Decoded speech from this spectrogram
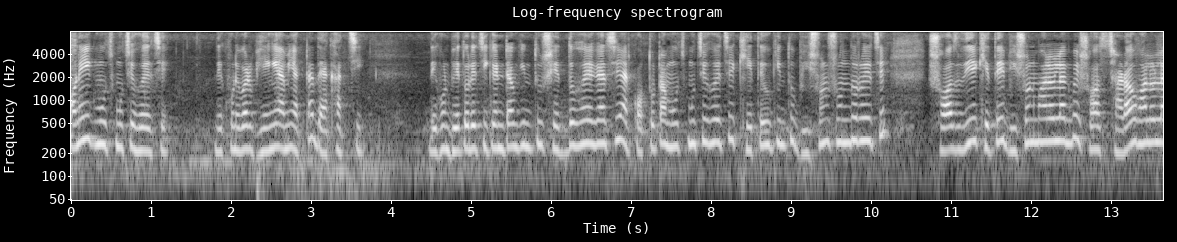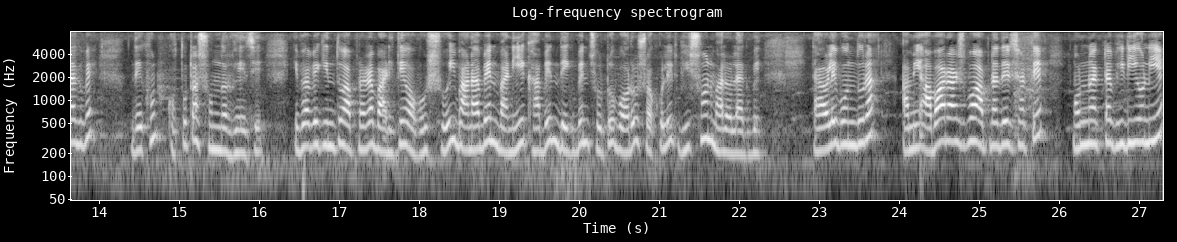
অনেক মুচমুচে হয়েছে। দেখুন, এবার ভেঙে আমি একটা দেখাচ্ছি। দেখুন, ভেতরে চিকেনটাও কিন্তু সেদ্ধ হয়ে গেছে, আর কতটা মুচমুচে হয়েছে, খেতেও কিন্তু ভীষণ সুন্দর হয়েছে। সস দিয়ে খেতে ভীষণ ভালো লাগবে, সস ছাড়াও ভালো লাগবে। দেখুন, কতটা সুন্দর হয়েছে। এভাবে কিন্তু আপনারা বাড়িতে অবশ্যই বানাবেন, বানিয়ে খাবেন, দেখবেন ছোট, বড় সকলের ভীষণ ভালো লাগবে। তাহলে বন্ধুরা, আমি আবার আসব আপনাদের সাথে অন্য একটা ভিডিও নিয়ে।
